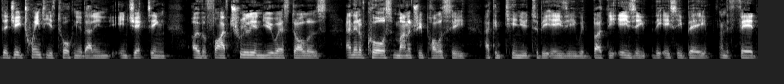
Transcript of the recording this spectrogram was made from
The G20 is talking about in, injecting over 5 trillion US dollars and then, of course, monetary policy uh, continued to be easy with both the easy, the ECB and the Fed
